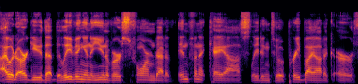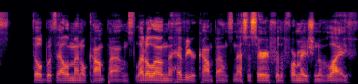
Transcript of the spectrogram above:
I would argue that believing in a universe formed out of infinite chaos leading to a prebiotic Earth filled with elemental compounds, let alone the heavier compounds necessary for the formation of life,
